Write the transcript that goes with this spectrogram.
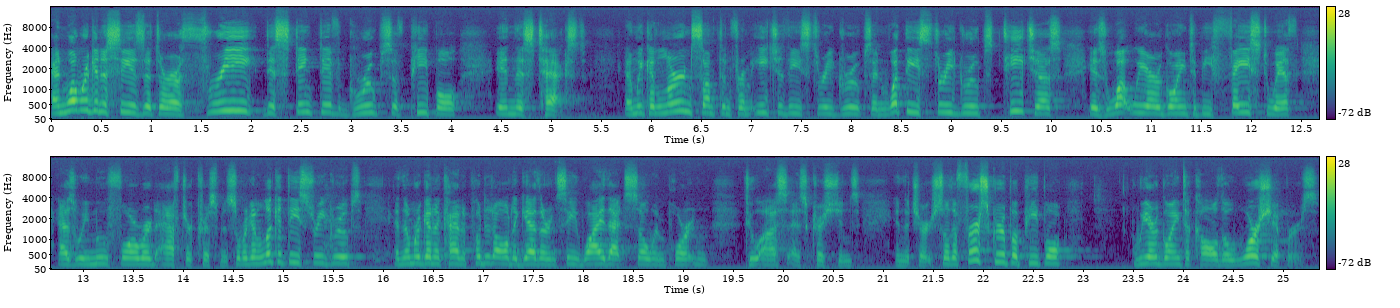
And what we're going to see is that there are three distinctive groups of people in this text. And we can learn something from each of these three groups. And what these three groups teach us is what we are going to be faced with as we move forward after Christmas. So we're going to look at these three groups, and then we're going to kind of put it all together and see why that's so important to us as Christians in the church. So the first group of people we are going to call the worshipers.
